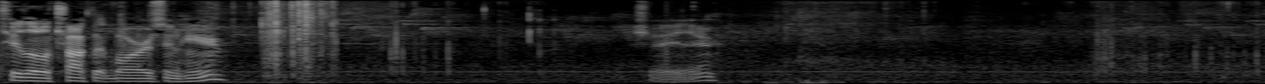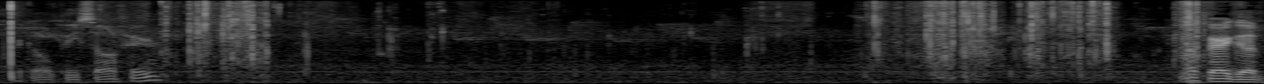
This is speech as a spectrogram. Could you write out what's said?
two little chocolate bars in here. Show you there. Take a little piece off here. That's very good.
